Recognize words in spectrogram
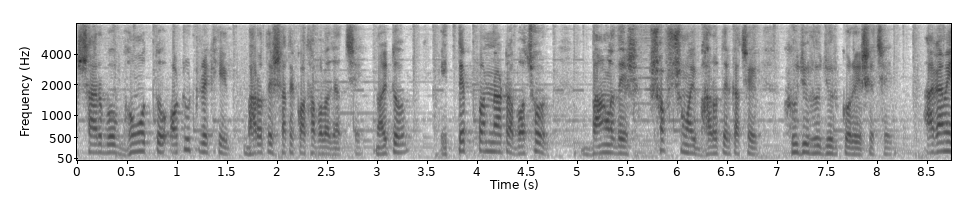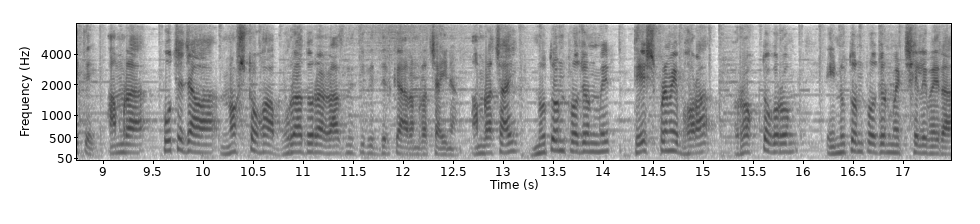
সার্বভৌমত্ব অটুট রেখে ভারতের সাথে কথা বলা যাচ্ছে। নয়তো এই তেপ্পান্নটা বছর বাংলাদেশ সবসময় ভারতের কাছে হুজুর হুজুর করে এসেছে। আগামীতে আমরা পচে যাওয়া, নষ্ট হওয়া বুড়াদোরা রাজনীতিবিদদেরকে আর আমরা চাই না। আমরা চাই নতুন প্রজন্মের দেশপ্রেমে ভরা, রক্ত গরম এই নতুন প্রজন্মের ছেলেমেয়েরা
